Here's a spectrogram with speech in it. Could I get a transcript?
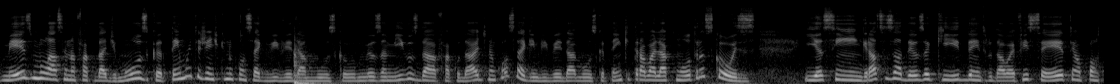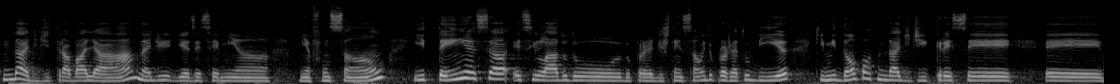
mesmo lá sendo na faculdade de música, tem muita gente que não consegue viver da música. Os meus amigos da faculdade não conseguem viver da música, tem que trabalhar com outras coisas. E assim, graças a Deus aqui dentro da UFC tenho a oportunidade de trabalhar, né, de, de exercer minha, minha função e tem essa, esse lado do, do projeto de extensão e do projeto BIA que me dão a oportunidade de crescer é,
